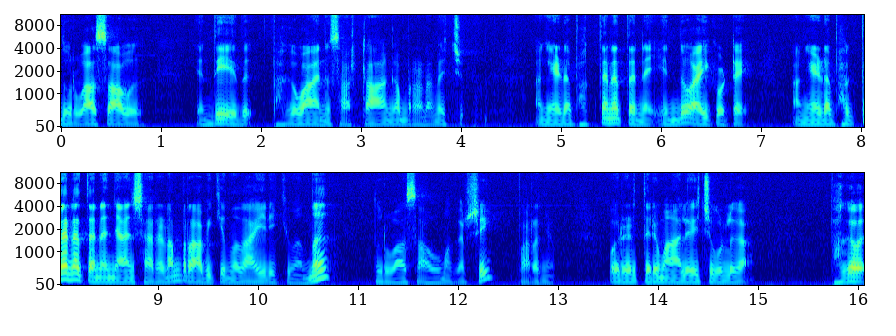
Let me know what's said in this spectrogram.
ദുർവാസാവ് എന്ത് ചെയ്ത്? ഭഗവാന് സാഷ്ടാംഗം പ്രണമിച്ചു. അങ്ങയുടെ ഭക്തനെ തന്നെ എന്തോ ആയിക്കോട്ടെ അങ്ങയുടെ ഭക്തനെ തന്നെ ഞാൻ ശരണം പ്രാപിക്കുന്നതായിരിക്കുമെന്ന് ദുർവാസാവ് മഹർഷി പറഞ്ഞു. ഓരോരുത്തരും ആലോചിച്ചു കൊള്ളുക. ഭഗവ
